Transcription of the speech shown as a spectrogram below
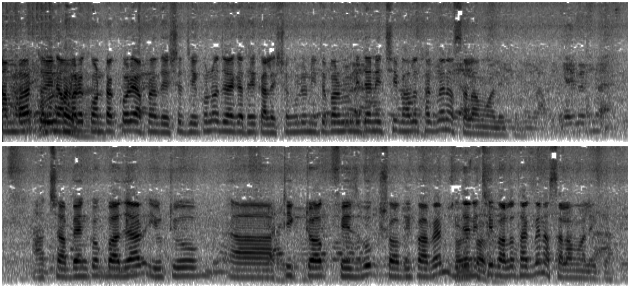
নাম্বার তো এই নাম্বারে কন্ট্যাক্ট করে আপনার দেশের যে কোনো জায়গা থেকে কালেকশনগুলো নিতে পারবেন। বিদায় নিচ্ছি। ভালো থাকবেন। আসসালামু আলাইকুম। আচ্ছা ব্যাংকক বাজার ইউটিউব টিকটক ফেসবুক সবই পাবেন। বিদায় নিচ্ছি। ভালো থাকবেন। আসসালামু আলাইকুম।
